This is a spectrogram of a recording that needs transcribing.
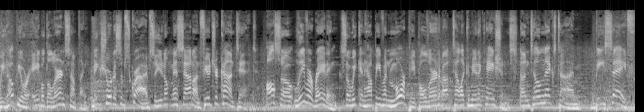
We hope you were able to learn something. Make sure to subscribe so you don't miss out on future content. Also, leave a rating so we can help even more people learn about telecommunications. Until next time, be safe.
